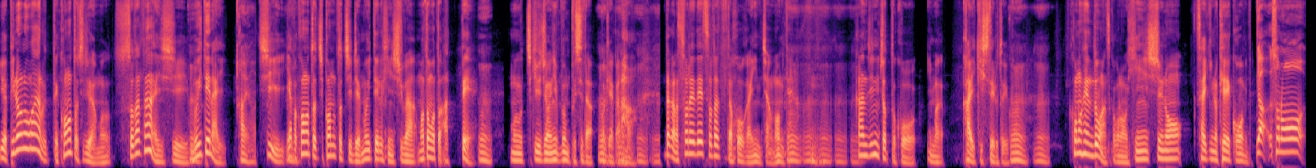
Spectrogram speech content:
いやピノ・ノワールってこの土地ではもう育たないしうん。向いてないはいはい。し、やっぱこの土地この土地で向いてる品種がもともとあってうん。もう地球上に分布してたわけやから、うんうんだからそれで育てた方がいいんちゃうの？みたいな。感じにちょっとこう今回帰してるというか、うんうん。この辺どうなんですか？この品種の最近の傾向みたいいやその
